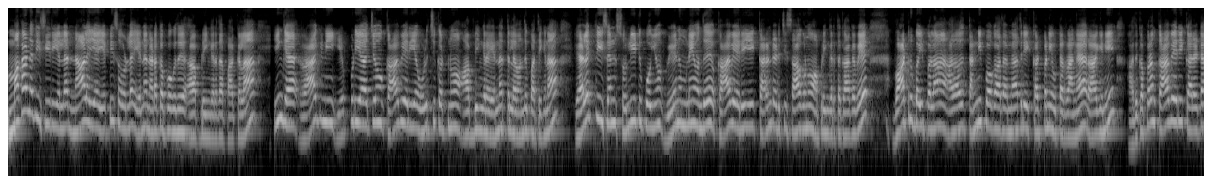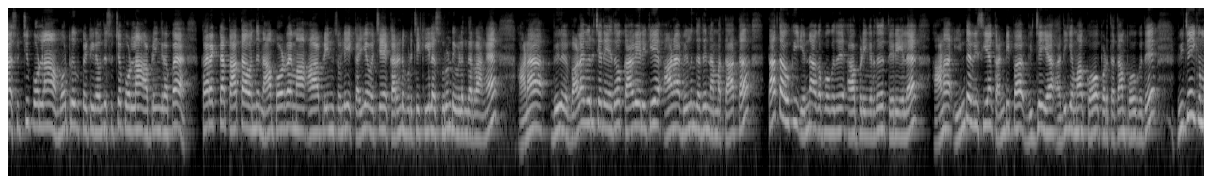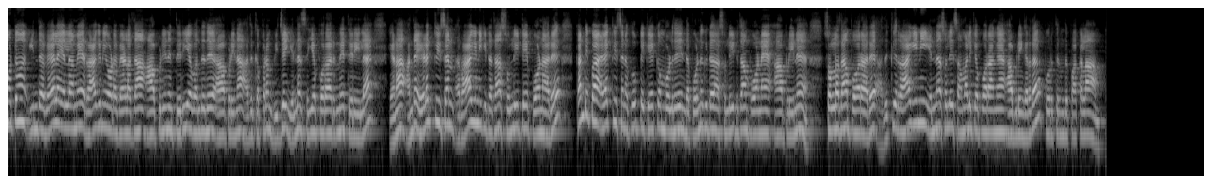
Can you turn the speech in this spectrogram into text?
மகாநதி சீரியலில் நாளைய எபிசோடில் என்ன நடக்க போகுது அப்படிங்கிறத பார்க்கலாம். இங்கே ராகினி எப்படியாச்சும் காவேரியை ஒழிச்சு கட்டணும் அப்படிங்கிற எண்ணத்தில் வந்து பார்த்திங்கன்னா எலக்ட்ரீஷியன் சொல்லிட்டு போயும் வேணும்னே வந்து காவேரி கரண்ட் அடித்து சாகணும் அப்படிங்கிறதுக்காகவே வாட்ரு பைப்பெல்லாம் அதாவது தண்ணி போகாத மாதிரி கட் பண்ணி விட்டுறாங்க ராகினி. அதுக்கப்புறம் காவேரி கரெக்டாக சுவிட்சு போடலாம் மோட்ரு பெட்டியில் வந்து சுவிட்சை போடலாம் அப்படிங்கிறப்ப கரெக்டாக தாத்தா வந்து நான் போடுறேம்மா அப்படின்னு சொல்லி கையை வச்சு கரண்டு பிடிச்சி கீழே சுருண்டு விழுந்துடுறாங்க. ஆனால் வி வலை விரிச்சது ஏதோ காவேரிக்கு ஆனால் விழுந்தது நம்ம தாத்தா தாத்தாவுக்கு என்ன ஆக போகுது அப்படிங்கிறது தெரியல. ஆனால் இந்த விஷயம் கண்டிப்பாக விஜயை அதிகமாக கோவப்படுத்த தான் போகுது. விஜய்க்கு மட்டும் இந்த வேலை எல்லாமே ராகினியோட வேலை தான் அப்படின்னு தெரிய வந்தது அப்படின்னா அதுக்கப்புறம் விஜய் என்ன செய்ய போகிறாருன்னே தெரியல. ஏன்னா அந்த எலக்ட்ரீஷியன் ராகினி கிட்ட தான் சொல்லிகிட்டே போனார். கண்டிப்பாக எலக்ட்ரீஷியனை கூப்பிட்டு கேட்கும் பொழுது இந்த பொண்ணுக்கிட்ட நான் சொல்லிட்டு தான் போனேன் அப்படின்னு சொல்ல தான் போகிறாரு அதுக்கு ராகினி என்ன சொல்லி சமாளிக்க போகிறாங்க அப்படிங்கிறத பொறுத்திருந்து பார்க்கலாம்.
